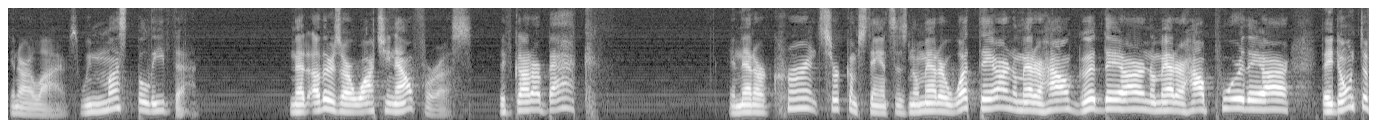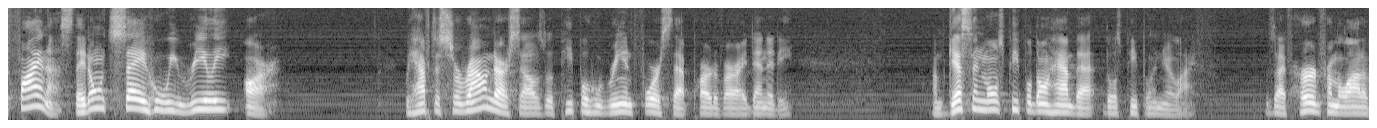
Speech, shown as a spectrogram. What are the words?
in our lives. We must believe that and that others are watching out for us. They've got our back. And that our current circumstances, no matter what they are, no matter how good they are, no matter how poor they are, they don't define us. They don't say who we really are. We have to surround ourselves with people who reinforce that part of our identity. I'm guessing most people don't have that, those people in your life. Because I've heard from a lot of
